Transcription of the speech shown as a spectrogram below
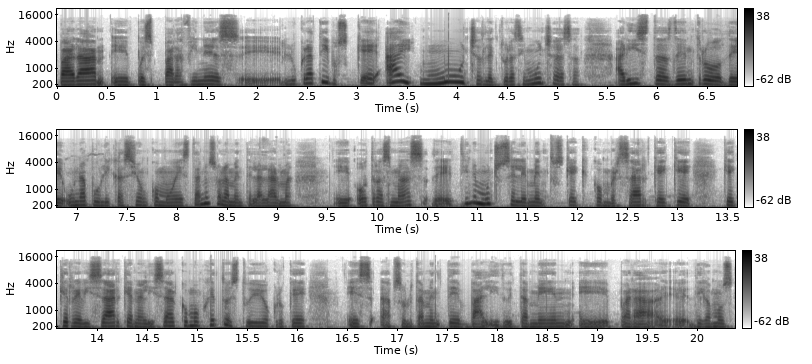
para eh, pues para fines eh, lucrativos que hay muchas lecturas y muchas aristas dentro de una publicación como esta no solamente la alarma eh, otras más tiene muchos elementos que hay que conversar que hay que que hay que revisar que analizar. Como objeto de estudio yo creo que es absolutamente válido y también para digamos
